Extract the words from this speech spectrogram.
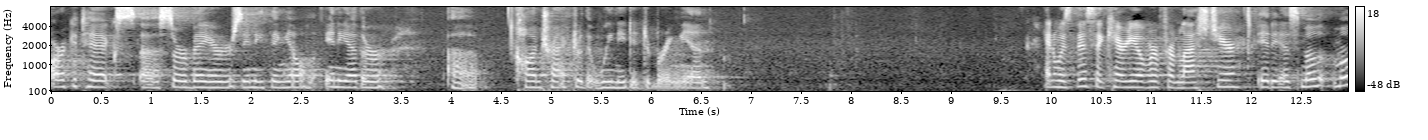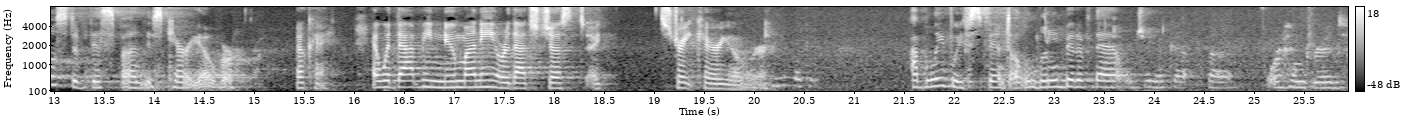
Architects, uh, surveyors, anything else, any other uh, contractor that we needed to bring in. And was this a carryover from last year? It is, mo- most of this fund is carryover. Okay. And would that be new money, or that's just a straight carryover? I believe we've spent a little bit of that. Would you look up uh, 400?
